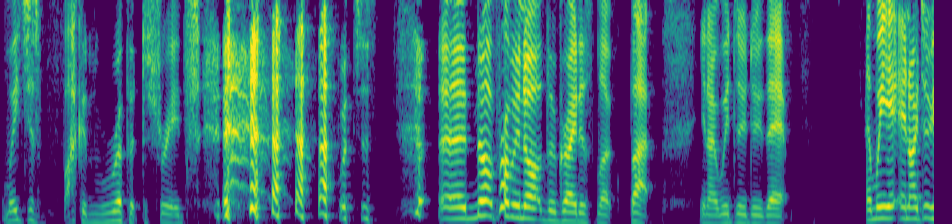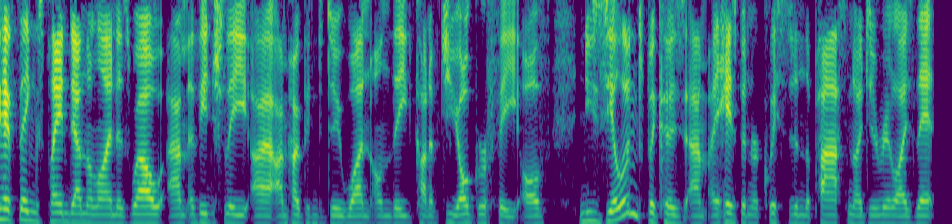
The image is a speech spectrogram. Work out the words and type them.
And we just fucking rip it to shreds, which is uh, not probably not the greatest look, but you know we do do that and we and I do have things planned down the line as well. Um, eventually, I'm hoping to do one on the kind of geography of New Zealand because um, it has been requested in the past, and I do realise that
